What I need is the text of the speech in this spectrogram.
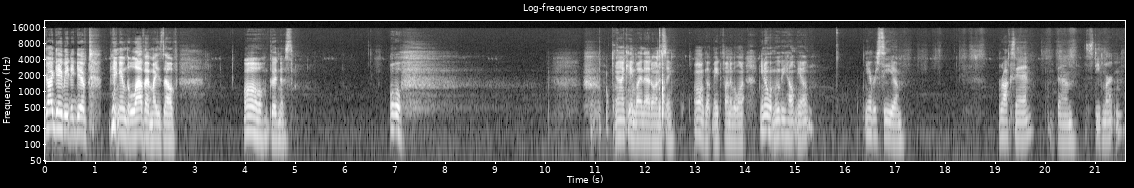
God gave me the gift, being able to laugh at myself. Oh, goodness. Oh. Yeah, I came by that, honestly. Oh, I got made fun of a lot. You know what movie helped me out? You ever see um, Roxanne with um, Steve Martin?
